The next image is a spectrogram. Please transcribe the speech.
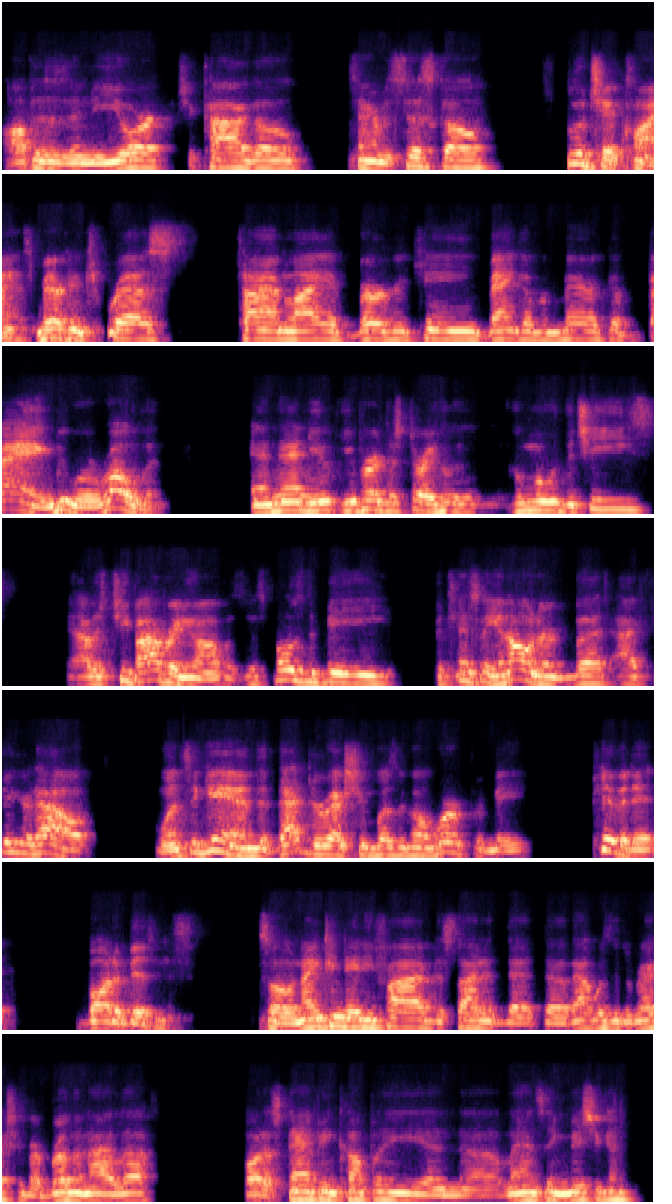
Offices in New York, Chicago, San Francisco, blue chip clients, American Express, Time Life, Burger King, Bank of America, bang, we were rolling. And then you, you've heard the story who, who moved the cheese. I was chief operating officer, supposed to be potentially an owner, but I figured out once again that that direction wasn't going to work for me, pivoted, bought a business. So 1985 decided that uh, that was the direction my brother and I left, bought a stamping company in uh, Lansing, Michigan,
